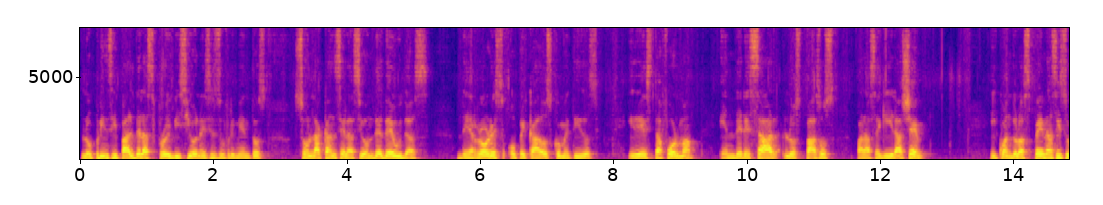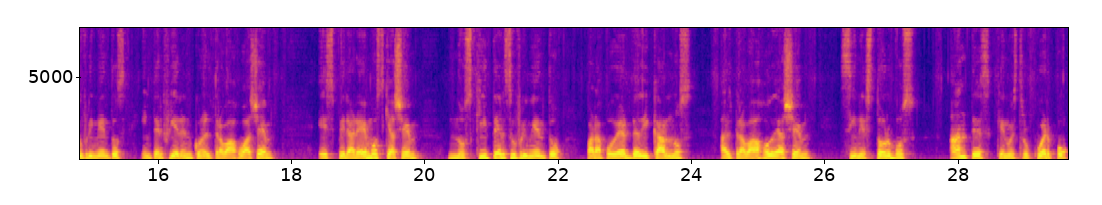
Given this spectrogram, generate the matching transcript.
Lo principal de las prohibiciones y sufrimientos son la cancelación de deudas, de errores o pecados cometidos y de esta forma enderezar los pasos para seguir a Hashem. Y cuando las penas y sufrimientos interfieren con el trabajo a Hashem, esperaremos que Hashem nos quite el sufrimiento para poder dedicarnos al trabajo de Hashem sin estorbos antes que nuestro cuerpo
